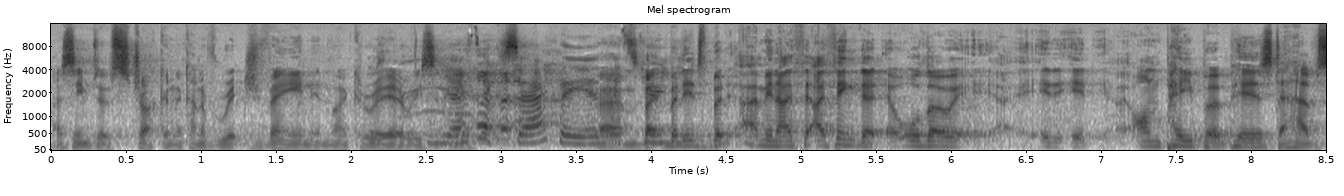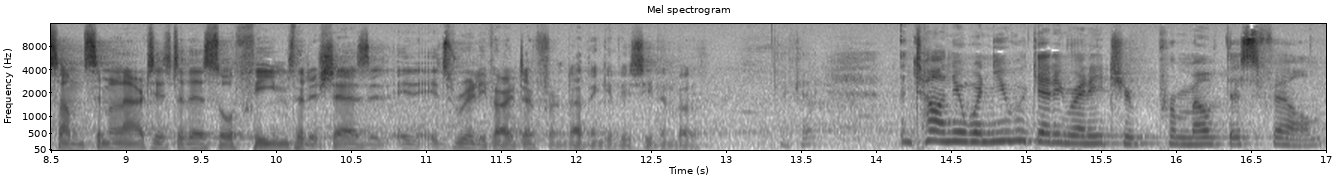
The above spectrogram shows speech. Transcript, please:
I seem to have struck in a kind of rich vein in my career recently. yeah, exactly. Um, It's but, but it's but I mean I, th- I think that although it, it, it on paper appears to have some similarities to this or themes that it shares, it, it, it's really very different. I think if you see them both. Okay. And Tanya, when you were getting ready to promote this film,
